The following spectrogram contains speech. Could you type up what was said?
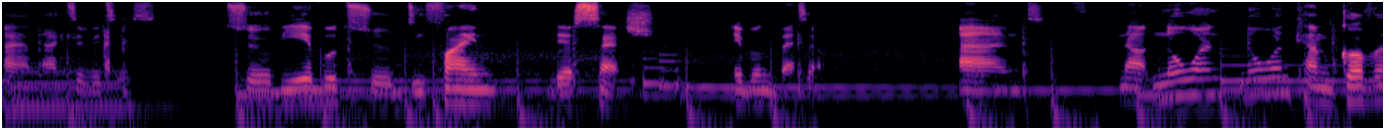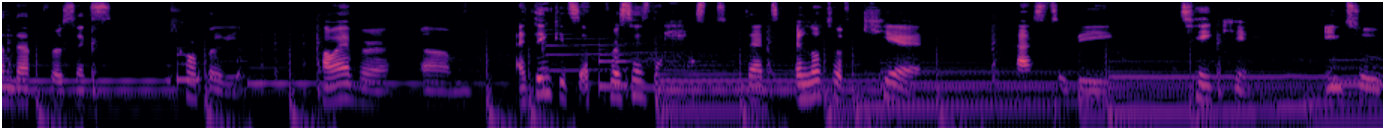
and activities to be able to define their search even better. And now no one no one can govern that process properly. However, um, I think it's a process that has to, that a lot of care has to be taken into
